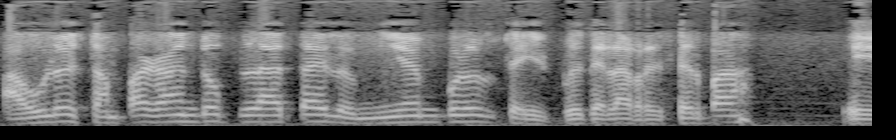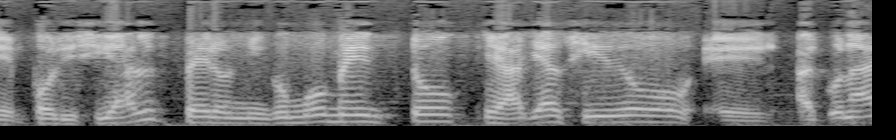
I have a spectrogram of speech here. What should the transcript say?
Aún lo están pagando plata de los miembros de, pues, de la reserva eh, policial, pero en ningún momento que haya sido eh, alguna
